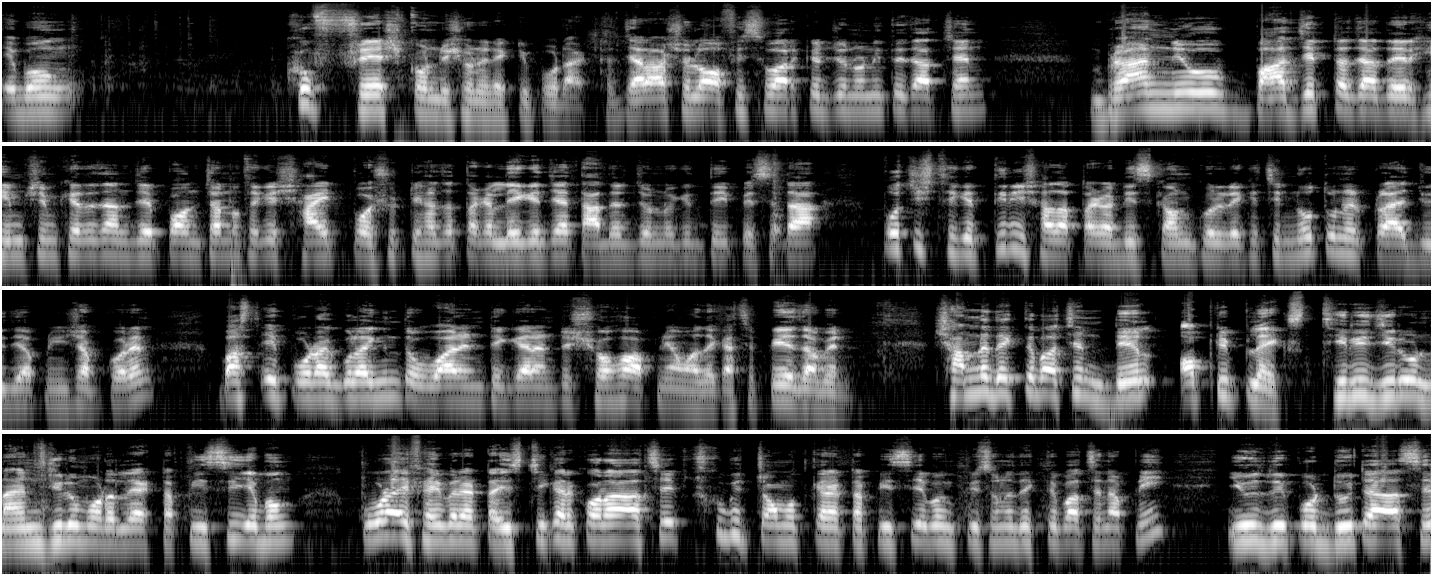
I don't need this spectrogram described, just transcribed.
এবং খুব ফ্রেশ কন্ডিশনের একটি প্রোডাক্ট যারা আসলে অফিস ওয়ার্কের জন্য নিতে যাচ্ছেন ব্র্যান্ড নিউ বাজেটটা যাদের হিমশিম খেতে যান যে পঞ্চান্ন থেকে ষাট, পঁয়ষট্টি হাজার টাকা লেগে যায়, তাদের জন্য কিন্তু এই পেসেটা পঁচিশ থেকে তিরিশ হাজার টাকা ডিসকাউন্ট করে রেখেছি। নতুনের প্রাইস যদি আপনি হিসাব করেন, বাস এই প্রোডাক্টগুলো কিন্তু ওয়ারেন্টি গ্যারান্টি সহ আপনি আমাদের কাছে পেয়ে যাবেন। সামনে দেখতে পাচ্ছেন Dell OptiPlex three zero nine zero মডেলের একটা পিসি এবং কোরাই ফাইবার একটা স্টিকার করা আছে, খুবই চমৎকার একটা পিসি এবং পিছনে দেখতে পাচ্ছেন আপনি ইউএসবি পোর্ট দুইটা আছে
